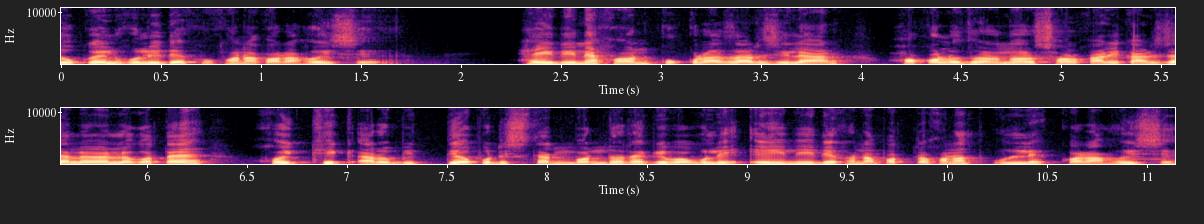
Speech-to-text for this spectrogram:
লোকেল হলিডে ঘোষণা কৰা হৈছে। সেইদিনাখন কোকৰাঝাৰ জিলাৰ সকলো ধৰণৰ চৰকাৰী কাৰ্যালয়ৰ লগতে শৈক্ষিক আৰু বিত্তীয় প্ৰতিষ্ঠান বন্ধ থাকিব বুলি এই নিৰ্দেশনা পত্ৰখনত উল্লেখ কৰা হৈছে।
